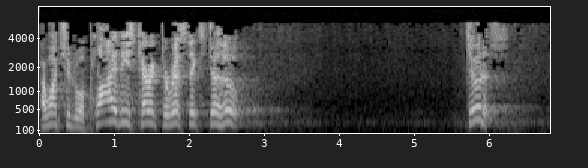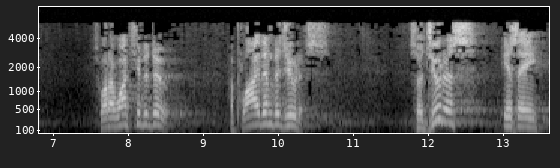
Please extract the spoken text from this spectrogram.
I want you to apply these characteristics to who? Judas. It's what I want you to do. Apply them to Judas. So Judas is a,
